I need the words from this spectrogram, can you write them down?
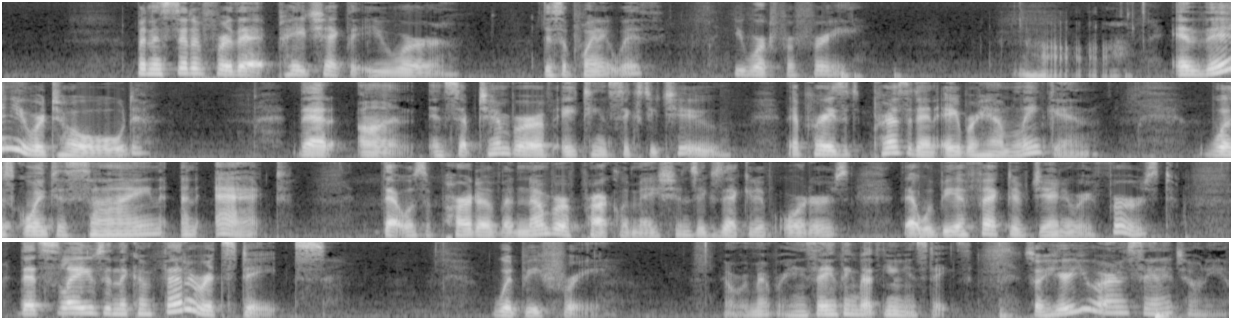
But instead of for that paycheck that you were disappointed with, you worked for free. Ah. And then you were told that on in September of 1862 that pres- President Abraham Lincoln was going to sign an act that was a part of a number of proclamations, executive orders that would be effective January 1st, that slaves in the Confederate States would be free. Now remember, he didn't say anything about the Union States. So here you are in San Antonio.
